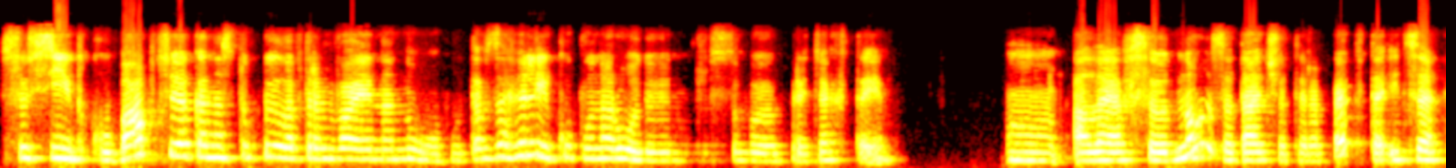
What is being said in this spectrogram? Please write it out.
сусідку, бабцю, яка наступила в трамваї на ногу, та взагалі купу народу він може з собою притягти. Але все одно задача терапевта, і це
